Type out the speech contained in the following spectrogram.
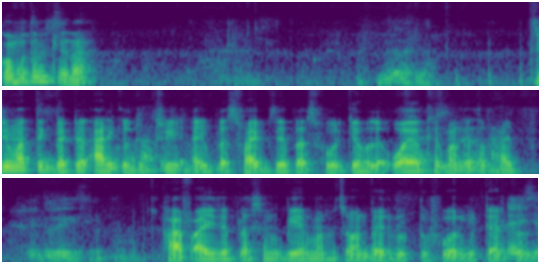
কম্পিউটার হচ্ছে না? ত্রিমাত্রিক vector r equal to three i plus five j plus four k হলে ওয়াই অক্ষের মান কত five half i j plus one b এর মান হচ্ছে one by root two four meter করলে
